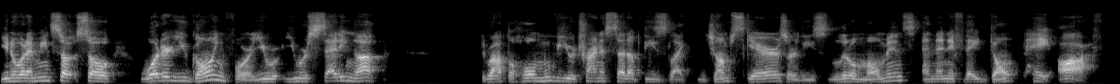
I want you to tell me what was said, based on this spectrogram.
You know what i mean? So so what are you going for? You were you were setting up throughout the whole movie you were trying to set up these like jump scares or these little moments and then if they don't pay off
